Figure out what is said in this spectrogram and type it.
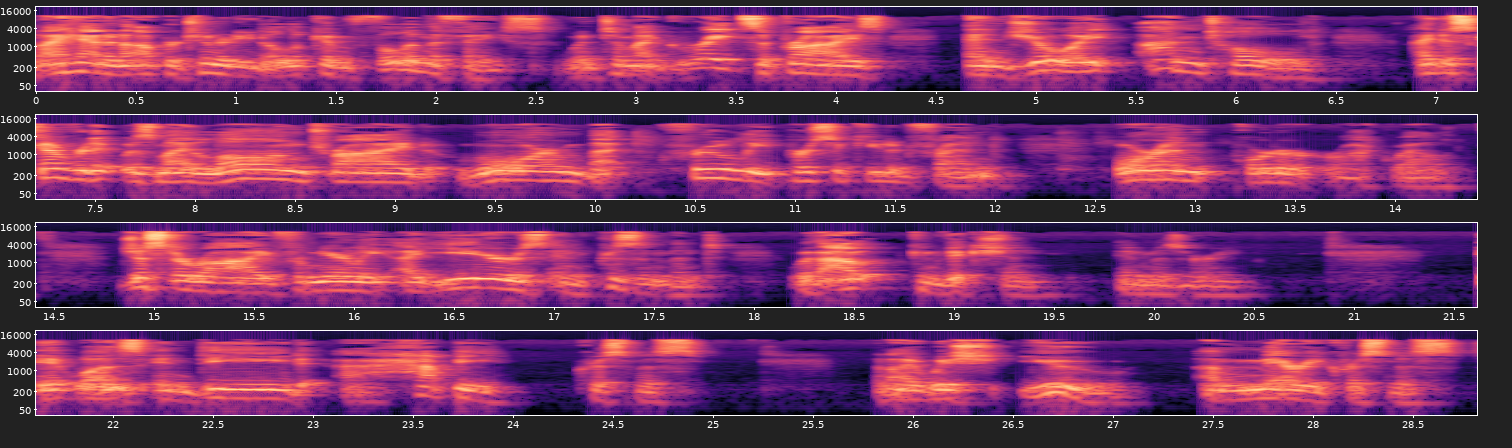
and I had an opportunity to look him full in the face when, to my great surprise and joy untold, I discovered it was my long tried, warm, but cruelly persecuted friend, Orrin Porter Rockwell, just arrived from nearly a year's imprisonment without conviction in Missouri. It was indeed a happy Christmas, and I wish you a Merry Christmas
